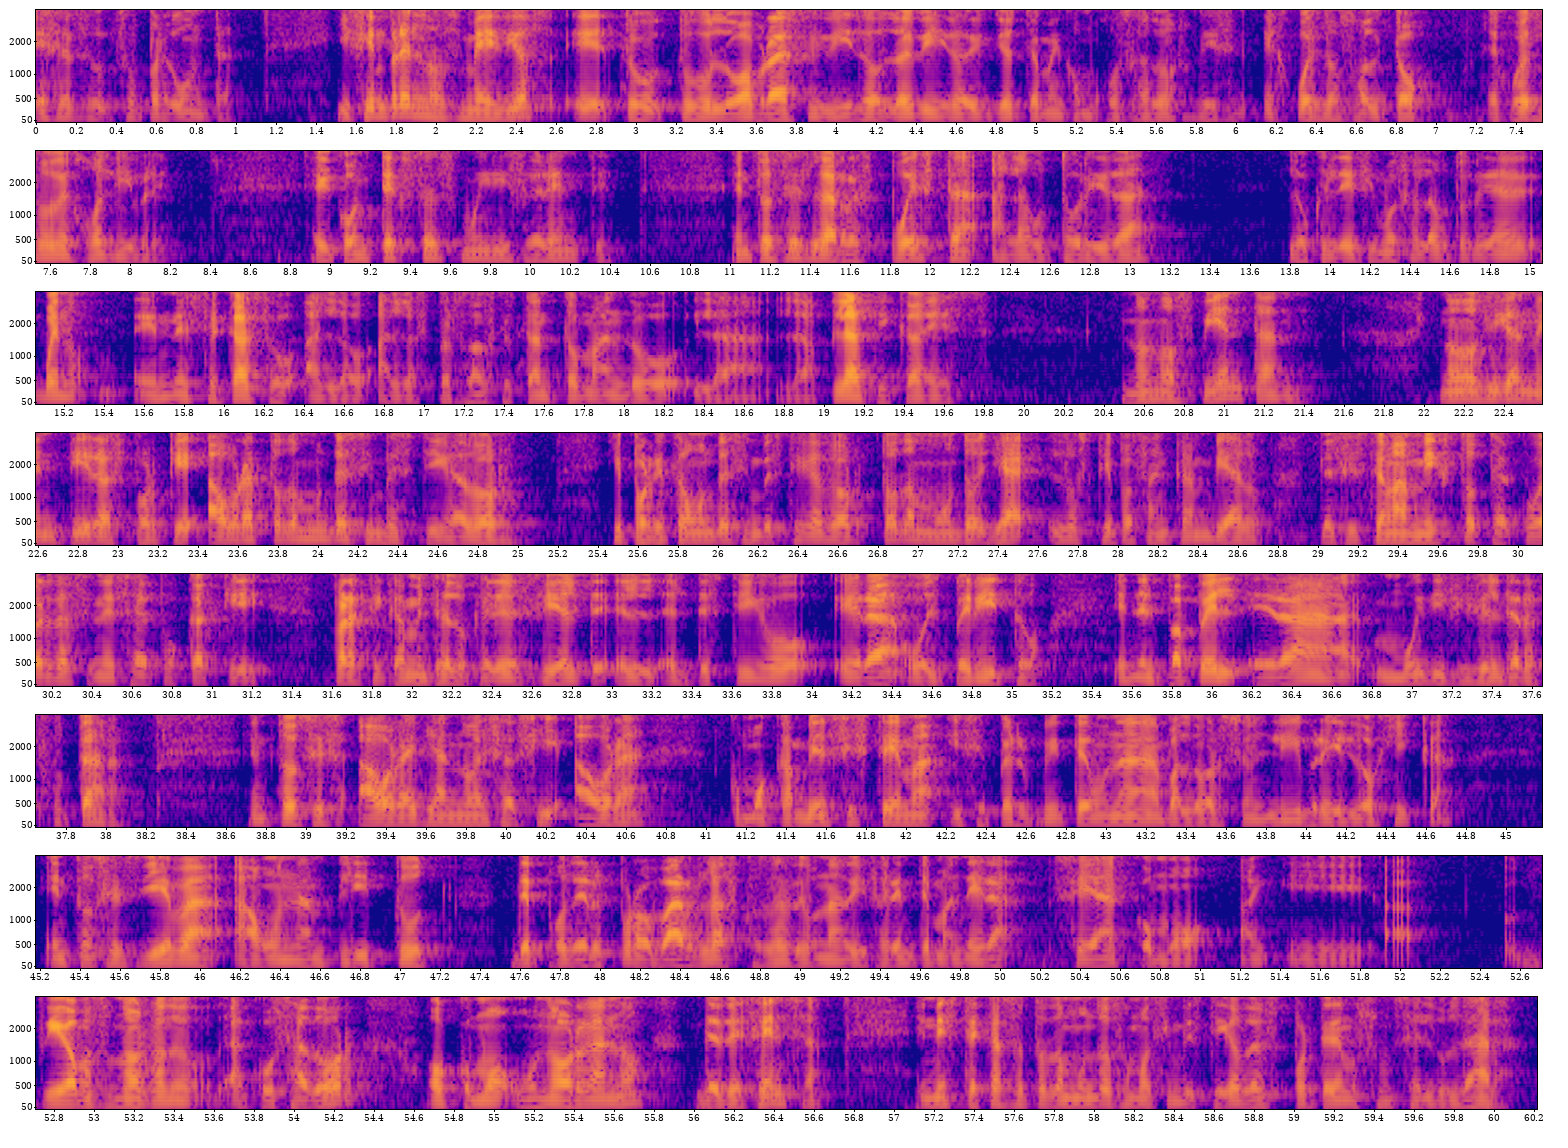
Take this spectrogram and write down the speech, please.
Esa es su, pregunta. Y siempre en los medios, eh, tú, tú, lo habrás vivido, lo he vivido yo también como juzgador, dicen, el juez lo soltó, el juez lo dejó libre. El contexto es muy diferente. Entonces la respuesta a la autoridad, lo que le decimos a la autoridad, bueno, en este caso a, las personas que están tomando la, la plática es, no nos mientan, no nos digan mentiras, porque ahora todo el mundo es investigador. ¿Y por qué todo el mundo es investigador? Todo el mundo, ya los tiempos han cambiado. Del sistema mixto, ¿te acuerdas en esa época que prácticamente lo que decía el, testigo era, o el perito en el papel era muy difícil de refutar? Entonces, ahora ya no es así. Ahora, como cambió el sistema y se permite una valoración libre y lógica, entonces lleva a una amplitud de poder probar las cosas de una diferente manera, sea como, digamos, un órgano acusador o como un órgano de defensa. En este caso todo el mundo somos investigadores porque tenemos un celular.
